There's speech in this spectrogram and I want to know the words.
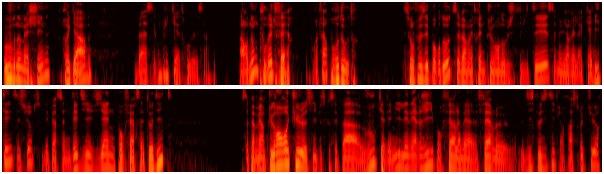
ouvrent nos machines, regardent. bah, c'est compliqué à trouver ça. Alors nous, on pourrait le faire. On pourrait le faire pour d'autres. Si on le faisait pour d'autres, ça permettrait une plus grande objectivité, ça améliorerait la qualité, c'est sûr, parce que des personnes dédiées viennent pour faire cet audit. Ça permet un plus grand recul aussi, parce que ce n'est pas vous qui avez mis l'énergie pour faire, le, dispositif, l'infrastructure.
